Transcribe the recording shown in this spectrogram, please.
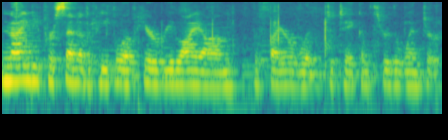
90% of the people up here rely on the firewood to take them through the winter.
